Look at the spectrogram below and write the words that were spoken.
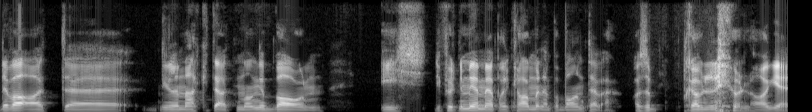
Det var at eh, de la merke til at mange barn ikke, de fulgte mer med på reklamen enn på barne-TV. Og så prøvde de å lage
